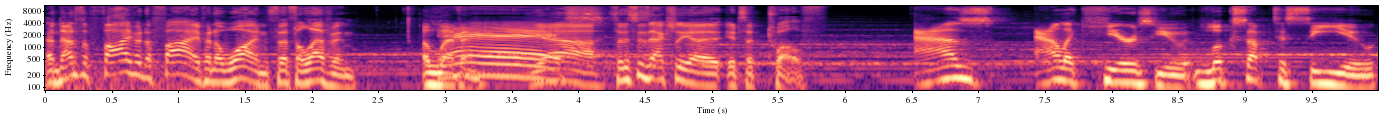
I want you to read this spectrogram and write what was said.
And that's a five and a five and a one, so that's 11. 11. Yeah. So this is actually a, it's a 12. as Alec hears you, looks up to see you,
